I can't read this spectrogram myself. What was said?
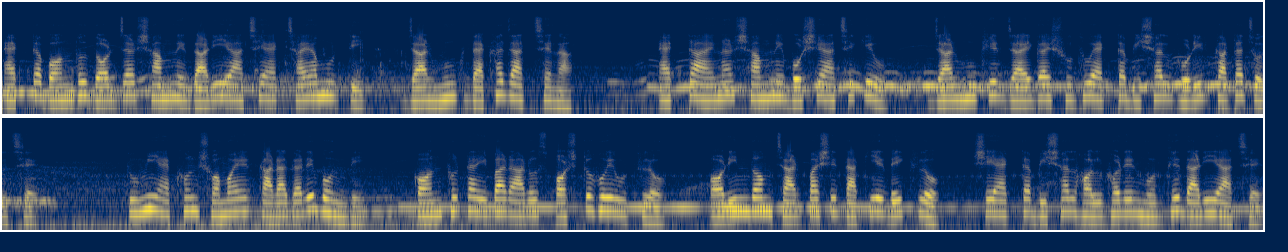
একটা বন্ধ দরজার সামনে দাঁড়িয়ে আছে এক ছায়ামূর্তি, যার মুখ দেখা যাচ্ছে না। একটা আয়নার সামনে বসে আছে কেউ। যার মুখের জায়গায় শুধু একটা বিশাল ঘড়ির কাটা চলছে। তুমি এখন সময়ের কারাগারে বন্দি। কণ্ঠটা এবার আরও স্পষ্ট হয়ে উঠল। অরিন্দম চারপাশে তাকিয়ে দেখল, সে একটা বিশাল হলঘরের মধ্যে দাঁড়িয়ে আছে।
